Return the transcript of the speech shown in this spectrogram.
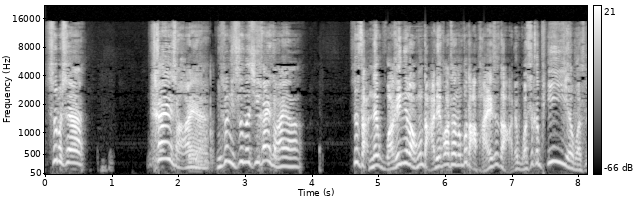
是不是？你干啥呀？你说你生那气干啥呀？是怎的？我给你老公打电话，他能不打牌是咋的？我是个屁呀！我是，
